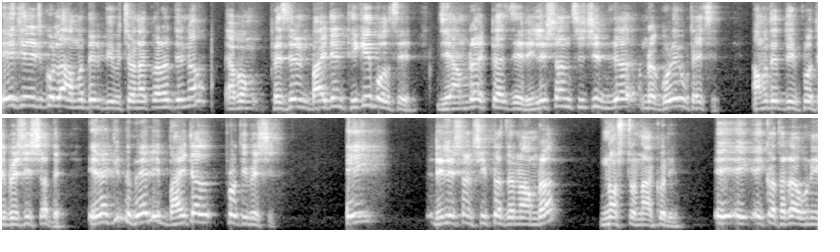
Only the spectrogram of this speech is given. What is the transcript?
এই জিনিসগুলো আমাদের বিবেচনা করার জন্য এবং প্রেসিডেন্ট বাইডেন ঠিকই বলছে যে আমরা একটা যে রিলেশনশিপ আমরা গড়ে উঠেছি আমাদের দুই প্রতিবেশীর সাথে এরা কিন্তু ভেরি ভাইটাল প্রতিবেশী। এই রিলেশনশিপটা যেন আমরা নষ্ট না করি। এই এই- এই কথাটা উনি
